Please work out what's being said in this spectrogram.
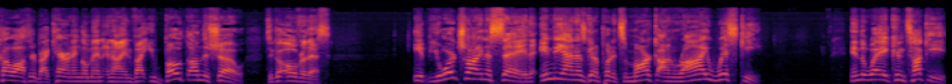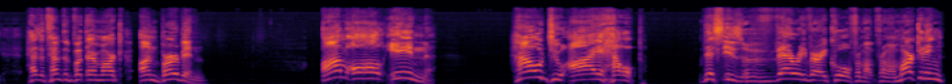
co authored by Karen Engleman, and I invite you both on the show to go over this. If you're trying to say that Indiana is going to put its mark on rye whiskey in the way Kentucky has attempted to put their mark on bourbon, I'm all in. How do I help? This is very, very cool from a from a marketing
